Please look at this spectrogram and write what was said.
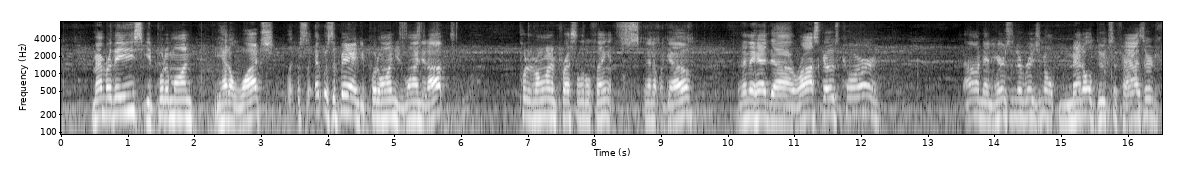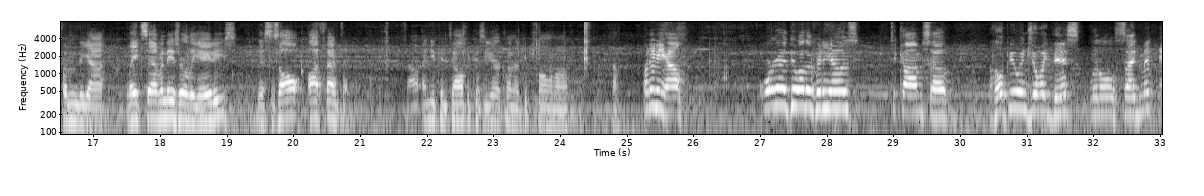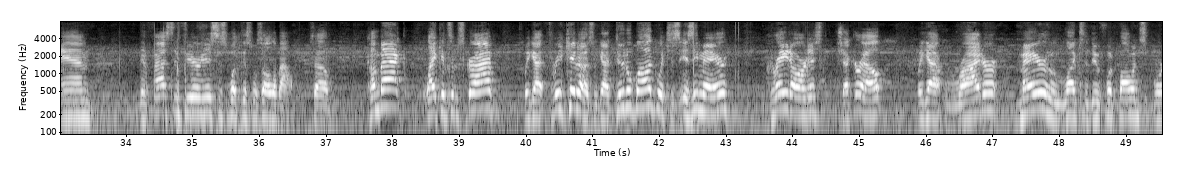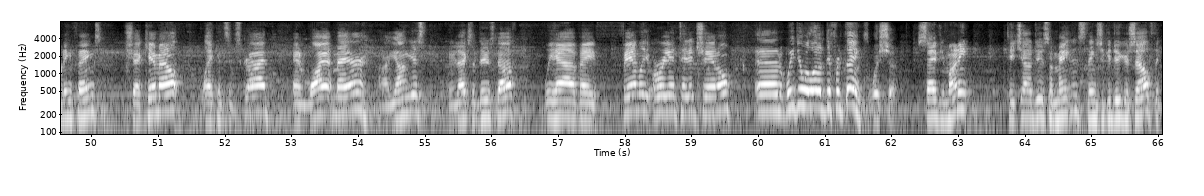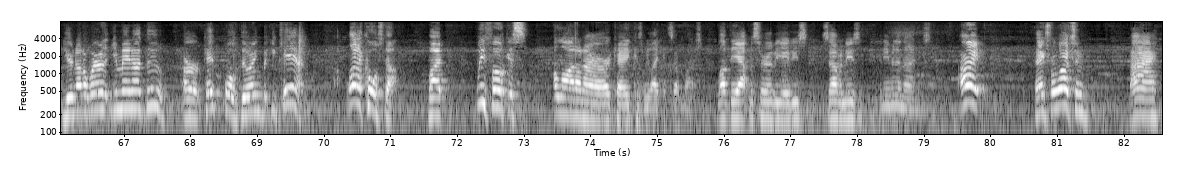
Remember these? You'd put them on. You had a watch. It was, it was a band. You put on. You'd wind it up, put it on, and press a little thing, and then it would go. And then they had uh, Roscoe's car. Oh, and then here's an original metal Dukes of Hazzard from the uh, late 70s, early 80s. This is all authentic. So, and you can tell because the air cleaner keeps falling off. So, but anyhow, we're going to do other videos to come. So hope you enjoyed this little segment. And the Fast and Furious is what this was all about. So come back, like and subscribe. We got three kiddos. We got Doodlebug, which is Izzy Mayer. Great artist. Check her out. We got Ryder Mayer, who likes to do football and sporting things. Check him out. Like and subscribe. And Wyatt Mayer, our youngest, he likes to do stuff. We have a family orientated channel, and we do a lot of different things, which uh, save you money, teach you how to do some maintenance, things you can do yourself that you're not aware that you may not do or capable of doing, but you can. A lot of cool stuff. But we focus a lot on our arcade because we like it so much. Love the atmosphere of the 80s, 70s, and even the 90s. All right. Thanks for watching. Bye.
